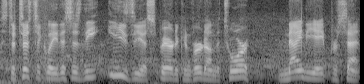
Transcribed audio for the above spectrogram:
Statistically, this is the easiest spare to convert on the tour, 98%.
